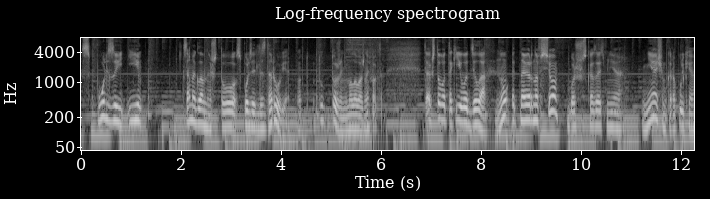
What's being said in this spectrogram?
с пользой и самое главное, что с пользой для здоровья. Вот тут тоже немаловажный фактор. Так что вот такие вот дела. Ну, это, наверное, все. Больше сказать мне не о чем, карапульки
